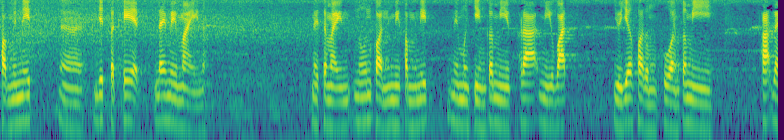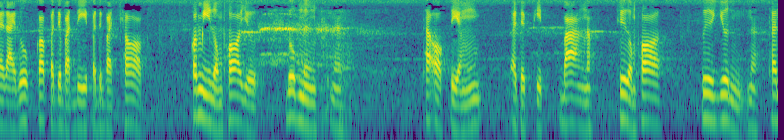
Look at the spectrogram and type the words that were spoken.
คอมมิวนิสต์ยึดประเทศได้ใหม่ๆนะในสมัยนู้นก่อนมีคอมมิวนิสต์ในเมืองจีนก็มีพระมีวัด อยู่เยอะพอสมควรก็มีพระหลาย ๆ รูปก็ปฏิบัติดีปฏิบัติชอบ ก็มีหลวงพ่ออยู่รูปหนึ่งนะถ้าออกเสียงอาจจะผิดบ้างนะ ชื่อหลวงพ่อซื่อยุ่นนะท่าน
